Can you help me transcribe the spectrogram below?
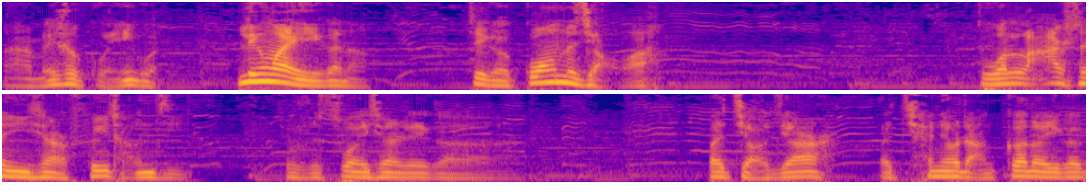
啊，没事滚一滚。另外一个呢，这个光着脚啊，多拉伸一下腓肠肌，就是做一下这个，把脚尖把前脚掌搁到一个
